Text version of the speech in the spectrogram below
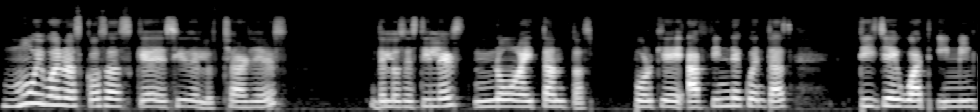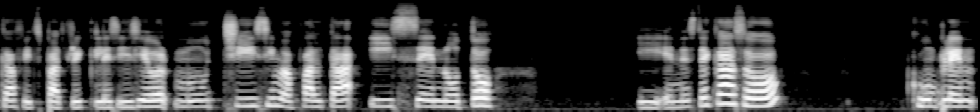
muy buenas cosas que decir de los Chargers, de los Steelers no hay tantas, porque a fin de cuentas TJ Watt y Minka Fitzpatrick les hicieron muchísima falta y se notó. Y en este caso cumplen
